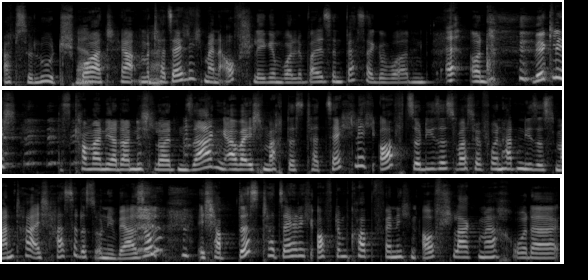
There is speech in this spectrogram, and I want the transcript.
absolut, Sport. Ja, ja. ja, tatsächlich, meine Aufschläge im Volleyball sind besser geworden. Äh. Und wirklich, das kann man ja dann nicht Leuten sagen, aber ich mache das tatsächlich oft, so dieses, was wir vorhin hatten, dieses Mantra, ich hasse das Universum. Ich habe das tatsächlich oft im Kopf, wenn ich einen Aufschlag mache oder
